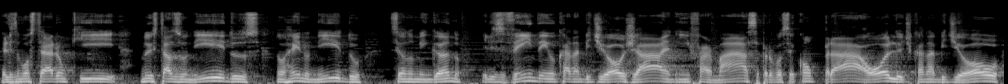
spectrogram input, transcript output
eles mostraram que nos Estados Unidos, no Reino Unido, se eu não me engano, eles vendem o canabidiol já em farmácia para você comprar óleo de canabidiol.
